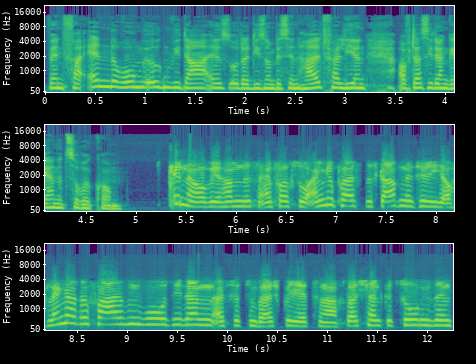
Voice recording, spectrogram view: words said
wenn Veränderung irgendwie da ist oder die so ein bisschen Halt verlieren, auf das sie dann gerne zurückkommen. Genau, wir haben das einfach so angepasst. Es gab natürlich auch längere Phasen, wo sie dann, als wir zum Beispiel jetzt nach Deutschland gezogen sind,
